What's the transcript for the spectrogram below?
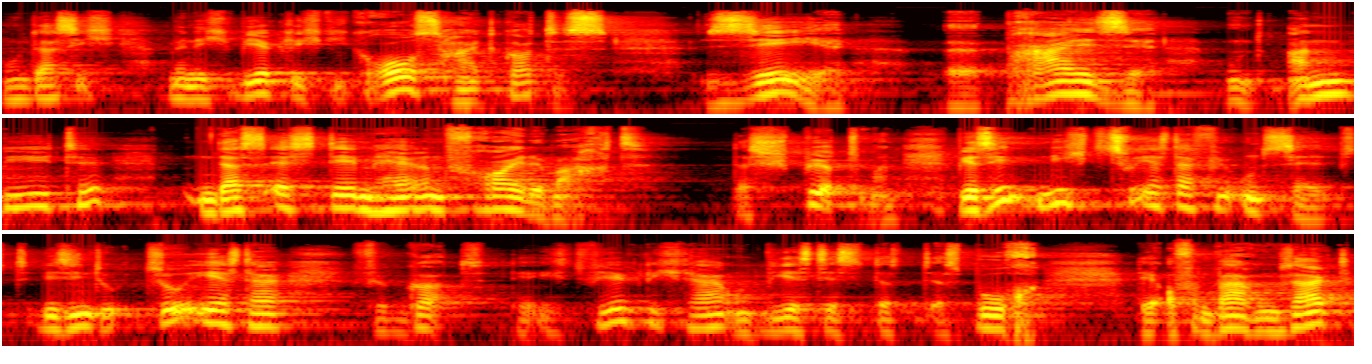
Und dass ich, wenn ich wirklich die Großheit Gottes sehe, äh, preise und anbete, dass es dem Herrn Freude macht. Das spürt man. Wir sind nicht zuerst da für uns selbst. Wir sind zuerst da für Gott. Der ist wirklich da und wie es das, das, das Buch der Offenbarung sagt,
